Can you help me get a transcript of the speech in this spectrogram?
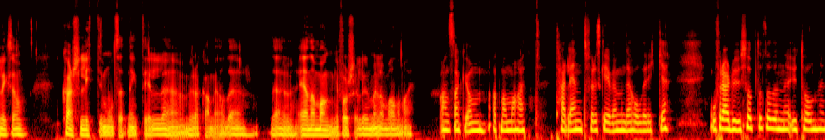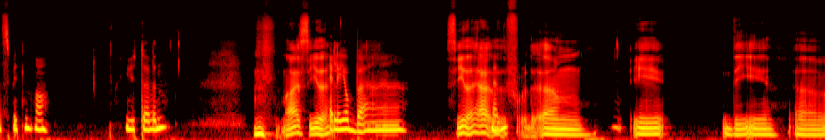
liksom. Kanskje litt i motsetning til Murakami. Da. Det, det er en av mange forskjeller mellom han og meg. Han snakker jo om at man må ha et talent for å skrive, men det holder ikke. Hvorfor er du så opptatt av denne utholdenhetsbiten, og utøve den? Nei, si det. Eller jobbe Si det. Jeg, for, ehm, I de uh,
